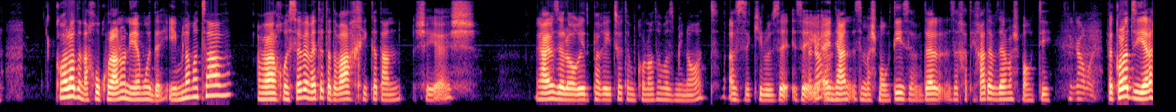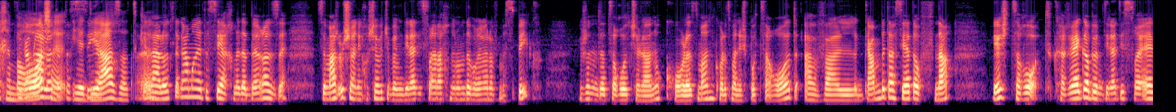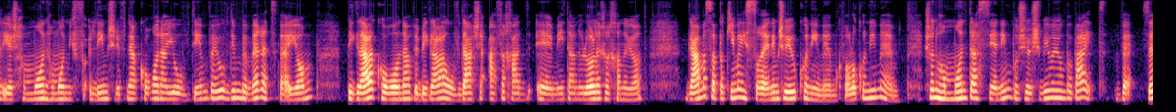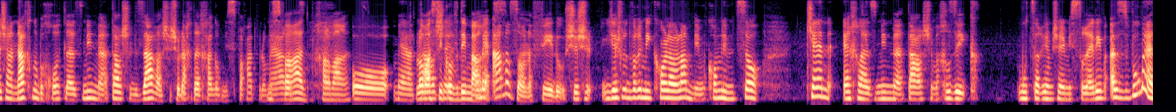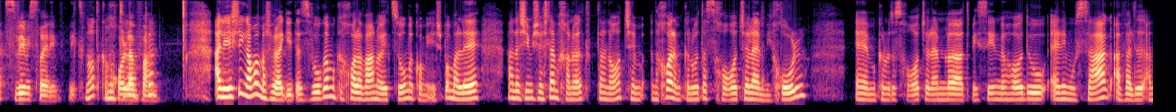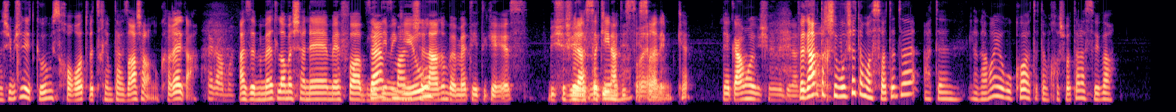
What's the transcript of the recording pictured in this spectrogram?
כל עוד אנחנו כולנו נהיה מודעים למצב, אבל אנחנו נעשה באמת את הדבר הכי קטן שיש. גם אם זה להוריד פריט שאתם קונות או מזמינות, אז זה כאילו, זה, זה. עניין, זה משמעותי, זה הבדל, זה חתיכת הבדל משמעותי. לגמרי. וכל עוד זה יהיה לכם בראש, הידיעה הזאת, כן. להעלות לגמרי את השיח, לדבר על זה. זה משהו שאני חושבת שבמדינת ישראל אנחנו לא מדברים עליו מספיק. יש לנו את הצרות שלנו כל הזמן, כל הזמן יש פה צרות, אבל גם בתעשיית האופנה יש צרות. כרגע במדינת ישראל יש המון המון מפעלים שלפני הקורונה היו עובדים, והיו עובדים במרץ, והיום בגלל הקורונה ובגלל העובדה שאף אחד אה, מאיתנו לא הולך לחנויות, גם הספקים הישראלים שהיו קונים מהם כבר לא קונים מהם. יש לנו המון תעשיינים פה שיושבים היום בבית, וזה שאנחנו בוחרות להזמין מהאתר של זרה, ששולח דרך אגב מספרד ולא מארץ, מספרד, בכלל מארץ. או מהאתר לא מעסיק עובדים בארץ. או מאמזון אפילו, שיש לו דברים מכל העולם, במקום למצוא כן איך להזמין מאתר שמחזיק מוצרים שהם ישראלים, עזבו מעצבים ישראלים, לקנות כחול לבן. כן. אני, יש לי גם עוד משהו להגיד, עזבו גם כחול לבן או ייצור מקומי, יש פה מלא אנשים שיש להם חנויות קטנות, שהם, נכון, הם קנו את הסחורות שלהם מחו"ל, הם קנו את הסחורות שלהם, לא יודעת, מסין, מהודו, אין לי מושג, אבל זה אנשים שנתקעו עם סחורות וצריכים את העזרה שלנו כרגע. לגמרי. אז זה באמת לא משנה מאיפה זה הבגדים הזמן הגיעו. שלנו באמת להתגייס בשביל, בשביל מדינת ישראל. הישראלים, כן. לגמרי בשביל מדינת וגם ישראל. תחשבו שאתן עושות את זה, אתן לגמרי ירוקות, אתן חושבות על הסביבה.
